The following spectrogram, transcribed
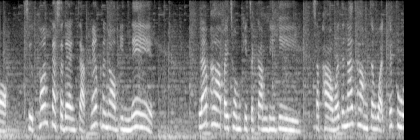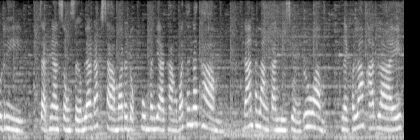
อก สืบทอดการแสดงจากแม่ประนอมอินเนตและพาไปชมกิจกรรมดีๆ สภาวัฒนธรรมจังหวัดเพชรบุรี จัดงานส่งเสริมและรักษามรดกภูมิปัญญาทางวัฒนธรรม ด้านพลังการมีส่วนร่วม ในคอลัมน์ Art Life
